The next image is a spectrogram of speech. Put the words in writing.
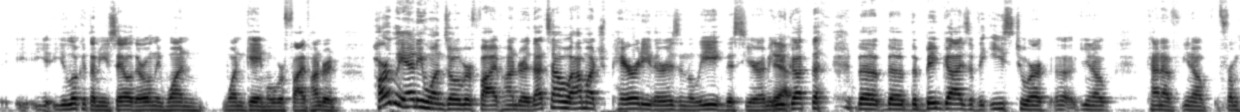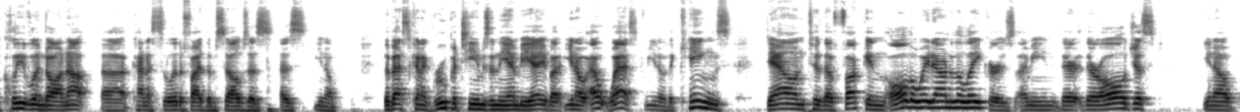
y- you look at them and you say, oh, they're only one one game over 500. Hardly anyone's over 500. That's how how much parity there is in the league this year. I mean, Yeah. you've got the the the the big guys of the East who are uh, you know kind of you know from Cleveland on up, uh, kind of solidified themselves as as you know the best kind of group of teams in the NBA. But you know out west, you know the Kings down to the fucking all the way down to the Lakers. I mean, they're they're all just you know.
